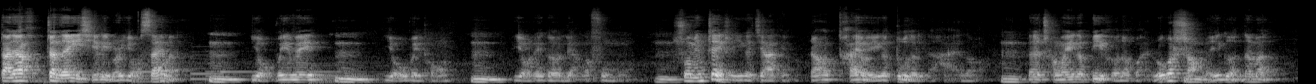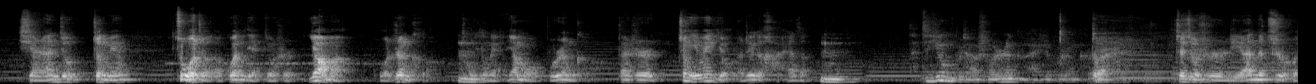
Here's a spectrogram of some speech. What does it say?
大家站在一起里边有 Simon，嗯，有微微，嗯，有伟彤，嗯，有这个两个父母，嗯，说明这是一个家庭，然后还有一个肚子里的孩子嘛，嗯，那就成为一个闭合的环。如果少了一个，那么显然就证明。作者的观点就是，要么我认可同性恋，要么我不认可。但是正因为有了这个孩子，嗯，他就用不着说认可还是不认可。对，这就是李安的智慧。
